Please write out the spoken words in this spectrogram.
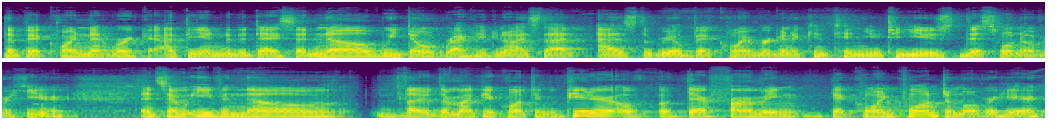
the Bitcoin network at the end of the day said, no, we don't recognize that as the real Bitcoin. We're going to continue to use this one over here. And so, even though the, there might be a quantum computer out there farming Bitcoin quantum over here,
